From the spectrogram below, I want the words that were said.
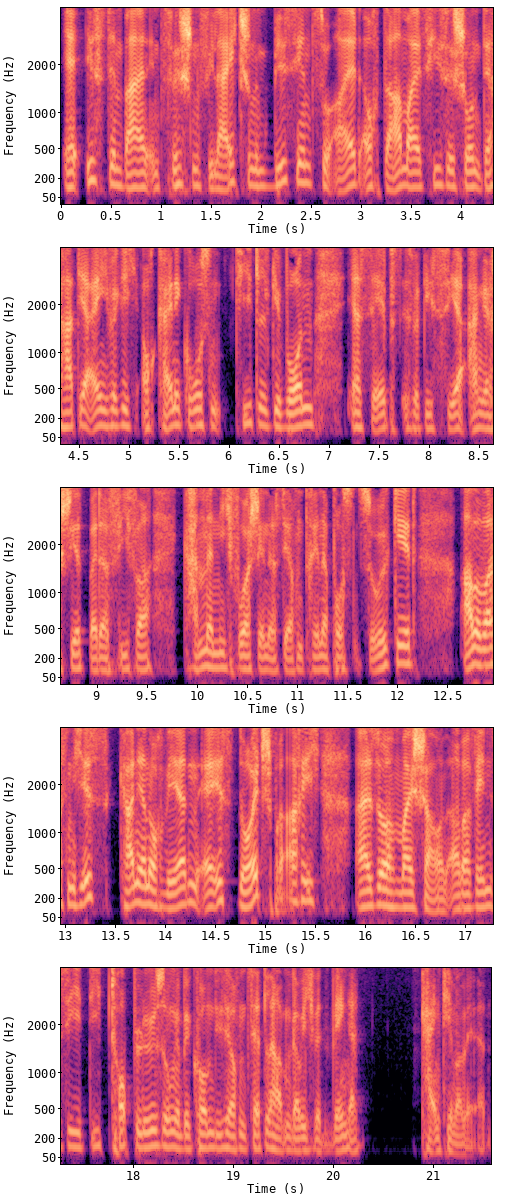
er ist in Bayern inzwischen vielleicht schon ein bisschen zu alt. Auch damals hieß es schon, der hat ja eigentlich wirklich auch keine großen Titel gewonnen. Er selbst ist wirklich sehr engagiert bei der FIFA. Kann man nicht vorstellen, dass der auf den Trainerposten zurückgeht. Aber was nicht ist, kann ja noch werden. Er ist deutschsprachig. Also mal schauen. Aber wenn sie die Top-Lösungen bekommen, die sie auf dem Zettel haben, glaube ich, wird Wenger kein Thema mehr werden.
